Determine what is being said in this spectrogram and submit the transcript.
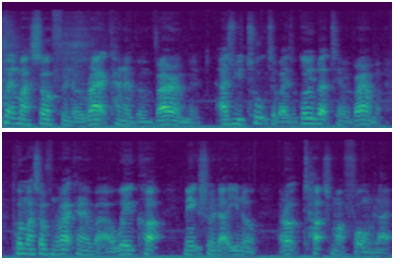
putting myself in the right kind of environment. As we talked about, it goes back to environment. Put myself in the right kind of environment. I wake up, make sure that you know I don't touch my phone. Like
